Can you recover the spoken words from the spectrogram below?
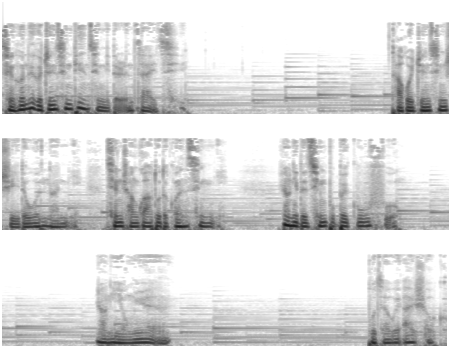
请和那个真心惦记你的人在一起，他会真心实意的温暖你，牵肠挂肚的关心你，让你的情不被辜负，让你永远不再为爱受苦。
